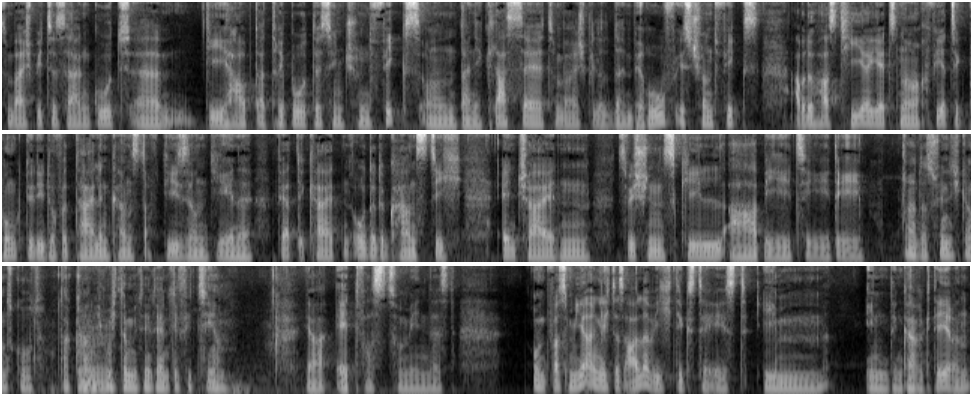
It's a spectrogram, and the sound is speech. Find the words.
zum Beispiel zu sagen, gut, äh, die Hauptattribute sind schon fix und deine Klasse zum Beispiel oder dein Beruf ist schon fix, aber du hast hier jetzt noch 40 Punkte, die du verteilen kannst auf diese und jene Fertigkeiten oder du kannst dich entscheiden zwischen Skill A, B, C, D. Ah, das finde ich ganz gut. Da kann mhm. ich mich damit identifizieren. Ja, etwas zumindest. Und was mir eigentlich das Allerwichtigste ist im, in den Charakteren,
